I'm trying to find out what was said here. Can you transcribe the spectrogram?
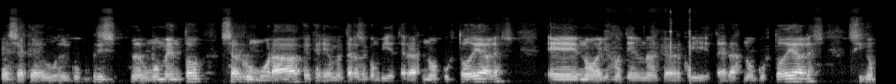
pese a que en algún, en algún momento se rumoraba que querían meterse con billeteras no custodiales, eh, no, ellos no tienen nada que ver con billeteras no custodiales, sino,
